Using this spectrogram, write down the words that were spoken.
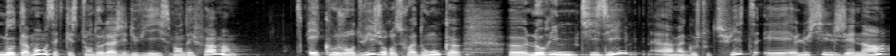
notamment cette question de l'âge et du vieillissement des femmes et qu'aujourd'hui je reçois donc euh, Laurine Tizi, à ma gauche tout de suite, et Lucille Génin,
